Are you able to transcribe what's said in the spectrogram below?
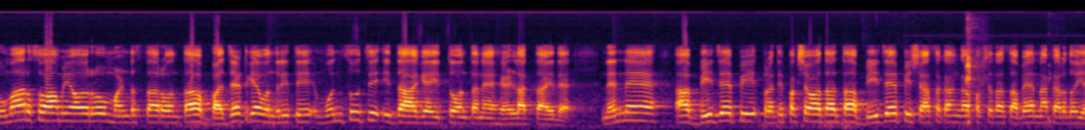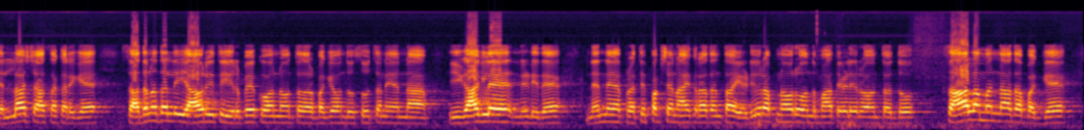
ಕುಮಾರಸ್ವಾಮಿ ಅವರು ಮಂಡಿಸ್ತಾ ಇರುವಂತ ಬಜೆಟ್ಗೆ ಒಂದು ರೀತಿ ಮುನ್ಸೂಚಿ ಇದ್ದ ಹಾಗೆ ಇತ್ತು ಅಂತಾನೆ ಹೇಳಲಾಗ್ತಾ ಇದೆ. ನಿನ್ನೆ, ಆ, ಬಿಜೆಪಿ ಪ್ರತಿಪಕ್ಷವಾದಂತಹ ಬಿಜೆಪಿ ಶಾಸಕಾಂಗ ಪಕ್ಷದ ಸಭೆಯನ್ನ ಕರೆದು ಎಲ್ಲಾ ಶಾಸಕರಿಗೆ ಸದನದಲ್ಲಿ ಯಾವ ರೀತಿ ಇರಬೇಕು ಅನ್ನುವಂಥದ್ರ ಬಗ್ಗೆ ಒಂದು ಸೂಚನೆಯನ್ನ ಈಗಾಗಲೇ ನೀಡಿದೆ. ನಿನ್ನೆ ಪ್ರತಿಪಕ್ಷ ನಾಯಕರಾದಂತಹ ಯಡಿಯೂರಪ್ಪನವರು ಒಂದು ಮಾತು ಹೇಳಿರುವಂಥದ್ದು ಸಾಲ ಮನ್ನಾದ ಬಗ್ಗೆ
